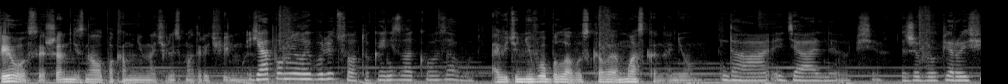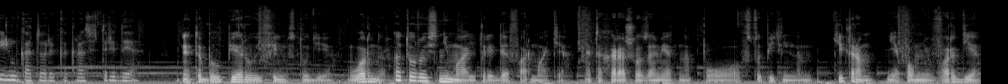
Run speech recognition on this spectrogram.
Тео совершенно не знал, пока мы не начали смотреть фильмы. Я помнила его лицо, только я не знала, как его зовут. А ведь у него была восковая маска на нем. Да, идеальный вообще. Это же был первый фильм, который как раз в 3D. Это был первый фильм студии Warner, которую снимали в 3D формате. Это хорошо заметно по вступительным титрам. Я помню в Варде,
